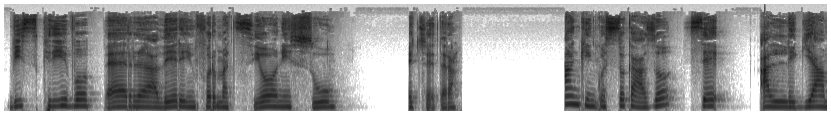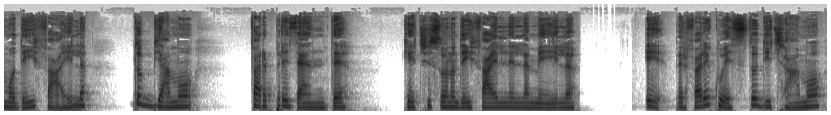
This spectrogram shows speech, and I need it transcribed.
vi scrivo per avere informazioni su eccetera. Anche in questo caso, se alleghiamo dei file, dobbiamo far presente che ci sono dei file nella mail e per fare questo diciamo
